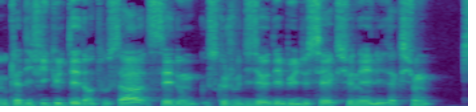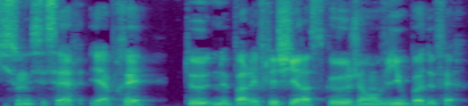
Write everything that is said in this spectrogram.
Donc la difficulté dans tout ça, c'est donc ce que je vous disais au début de sélectionner les actions qui sont nécessaires et après de ne pas réfléchir à ce que j'ai envie ou pas de faire,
